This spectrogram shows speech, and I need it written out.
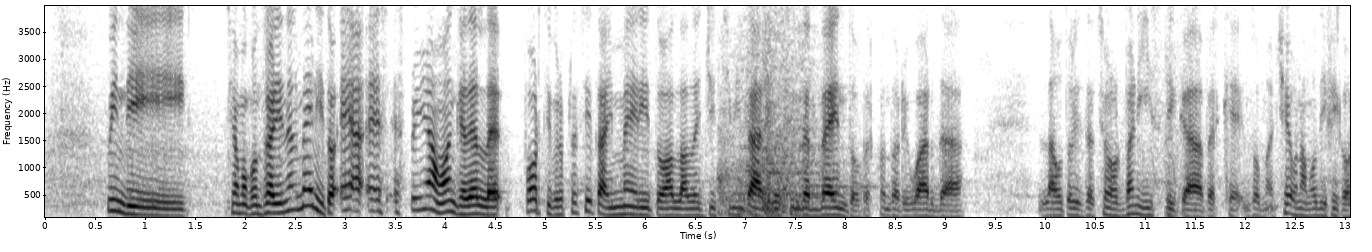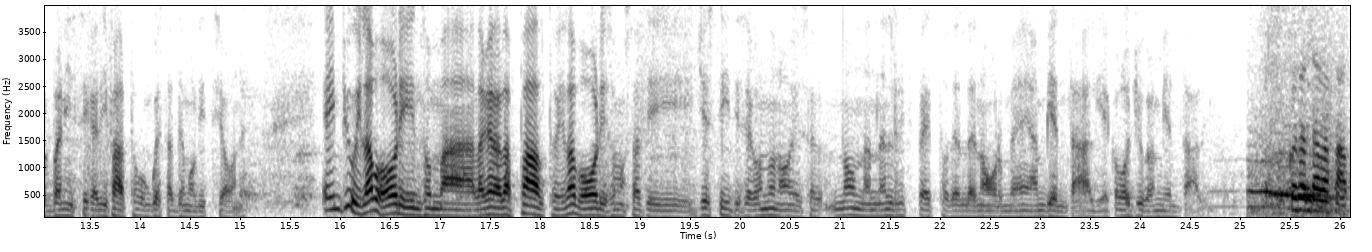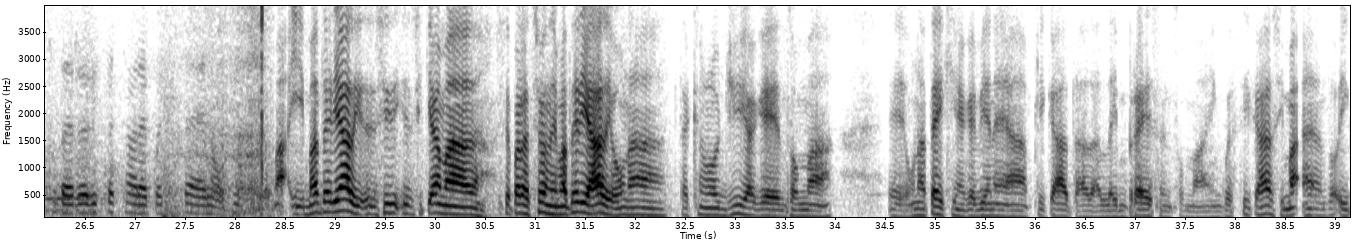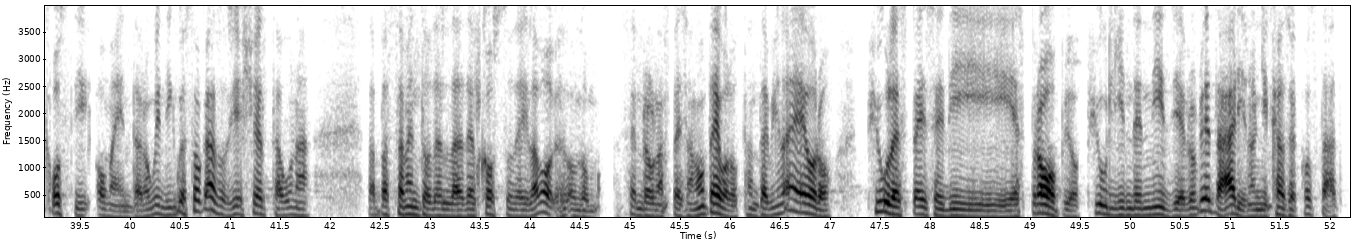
Quindi siamo contrari nel merito e esprimiamo anche delle forti perplessità in merito alla legittimità di questo intervento per quanto riguarda l'autorizzazione urbanistica, perché c'è una modifica urbanistica di fatto con questa demolizione. E in più i lavori, insomma, la gara d'appalto e i lavori sono stati gestiti, secondo noi, non nel rispetto delle norme ambientali, ecologico-ambientali. Cosa andava fatto per rispettare queste norme? Ma I materiali, si, si, chiama separazione dei materiali, è una tecnologia che insomma è una tecnica che viene applicata dalle imprese insomma, in questi casi, ma eh, i costi aumentano, quindi in questo caso si è scelta l'abbassamento del, del, costo dei lavori, insomma, sembra una spesa notevole, 80.000 euro, più le spese di esproprio, più gli indennizi ai proprietari, in ogni caso è costato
